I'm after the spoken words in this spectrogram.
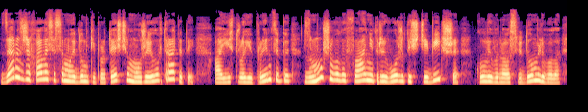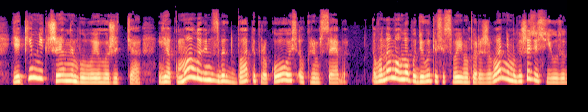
зараз жахалася самої думки про те, що може його втратити, а її строгі принципи змушували Фанні тривожити ще більше, коли вона усвідомлювала, яким нікчемним було його життя, як мало він звик дбати про когось, окрім себе. Вона могла поділитися своїми переживаннями лише зі Сьюзен,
